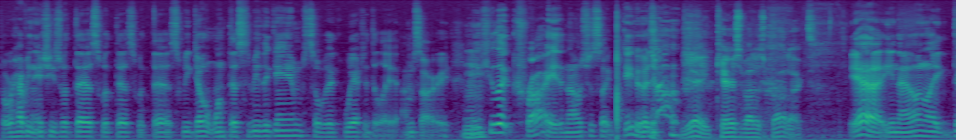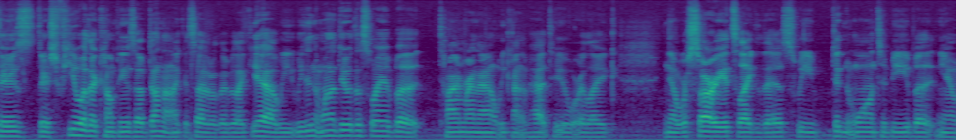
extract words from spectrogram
but we're having issues with this, with this, with this. We don't want this to be the game, so like we have to delay it. I'm sorry. And Mhm. he like cried, and I was just like, dude. Yeah, he cares about his product. Yeah, you know, and like there's there's few other companies that have done that, like I said, where they'll be like, yeah, we, we didn't want to do it this way, but time ran out, we kind of had to, or like, you know, we're sorry it's like this, we didn't want to be, but you know,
